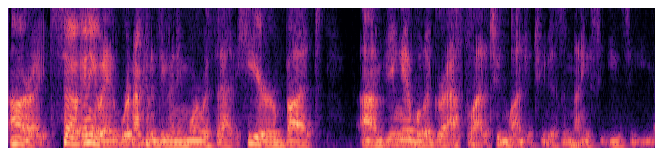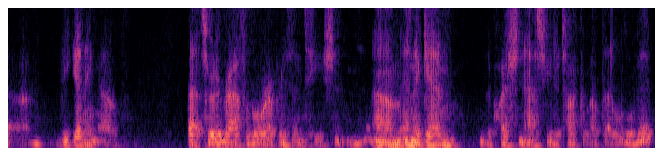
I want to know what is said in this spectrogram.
All right, so anyway, we're not going to do any more with that here, but um, being able to graph latitude and longitude is a nice, easy uh, beginning of that sort of graphical representation. Um, and again, the question asks you to talk about that a little bit.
